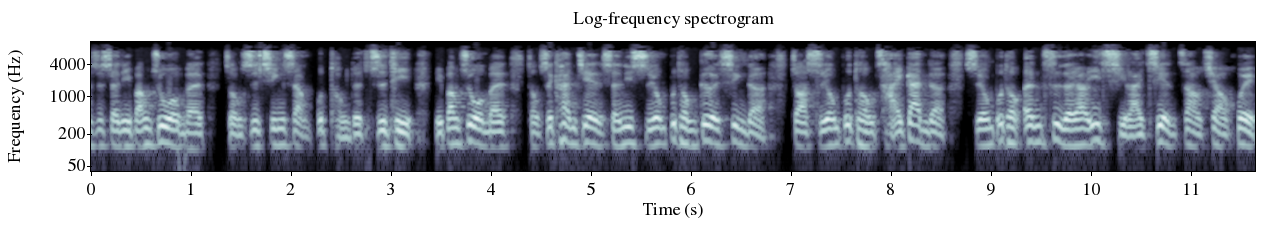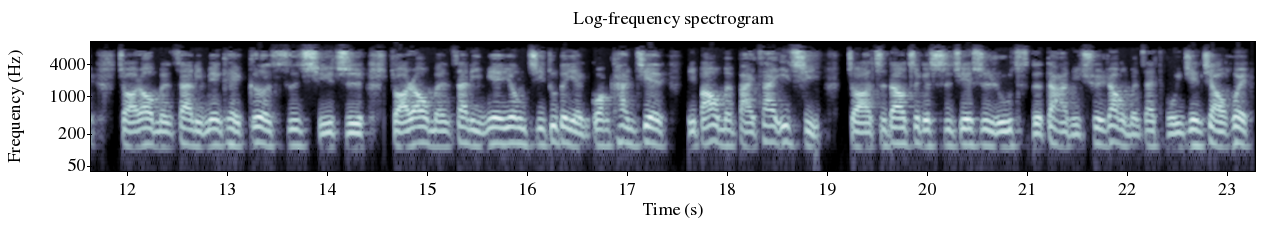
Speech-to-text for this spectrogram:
但是神，你帮助我们总是欣赏不同的肢体，你帮助我们总是看见神，你使用不同个性的，主要使用不同才干的，使用不同恩赐的，要一起来建造教会，主要让我们在里面可以各司其职，主要让我们在里面用基督的眼光看见你把我们摆在一起，主要知道这个世界是如此的大，你却让我们在同一间教会，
